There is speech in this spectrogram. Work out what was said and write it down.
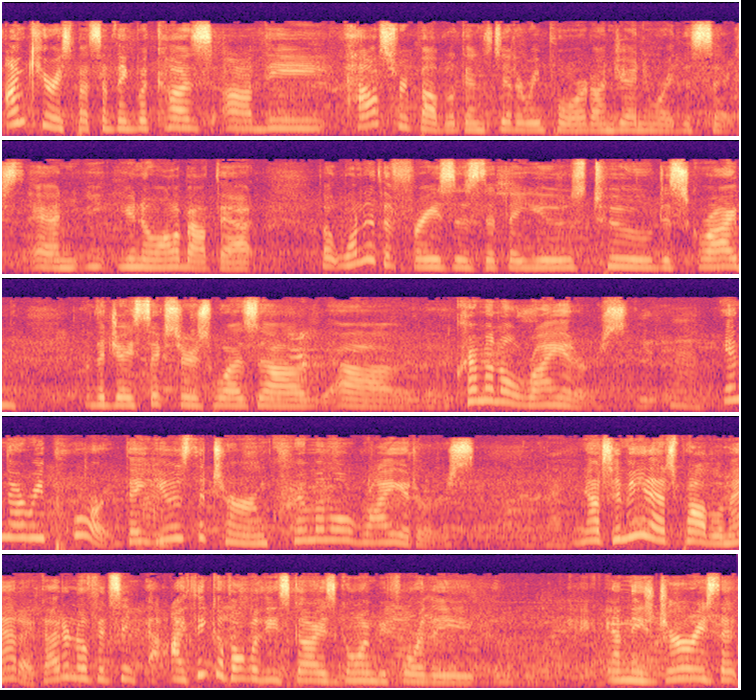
I'm curious about something because uh, the House Republicans did a report on January the 6th, and y- you know all about that. But one of the phrases that they used to describe the J6ers was uh, uh, criminal rioters. Mm-hmm. In their report, they mm-hmm. used the term criminal rioters. Now, to me, that's problematic. I don't know if it's. I think of all of these guys going before the. and these juries that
